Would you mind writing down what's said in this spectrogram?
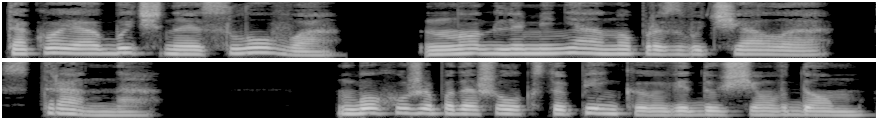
Такое обычное слово, но для меня оно прозвучало странно. Бог уже подошел к ступенькам, ведущим в дом.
